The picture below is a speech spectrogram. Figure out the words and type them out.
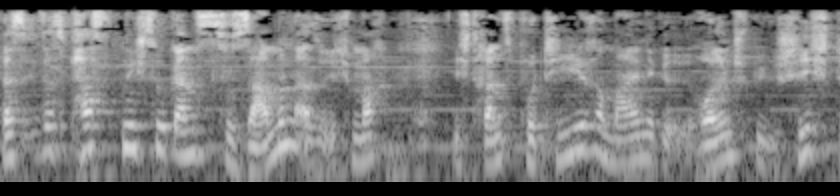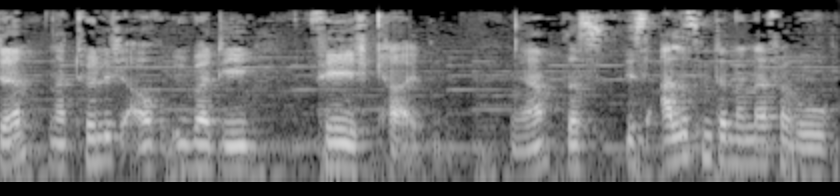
das, das passt nicht so ganz zusammen. Also ich mache, ich transportiere meine Rollenspielgeschichte natürlich auch über die Fähigkeiten. Ja, das ist alles miteinander verwoben.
